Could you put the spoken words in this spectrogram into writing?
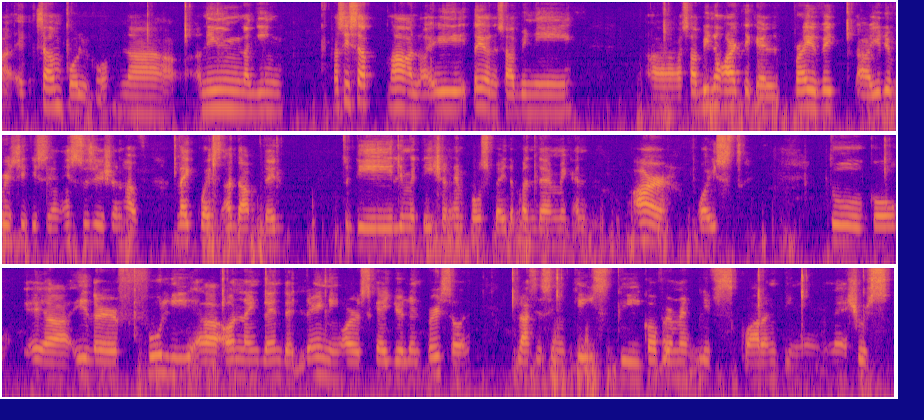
ah, example ko na ano yung naging kasi sa mga ano, eh, ito yun, sabi ni ah, sabi ng article, private ah, universities and institutions have likewise adapted to the limitation imposed by the pandemic and are poised to go uh, either fully uh, online blended learning or schedule in person classes in case the government lifts quarantine measures.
